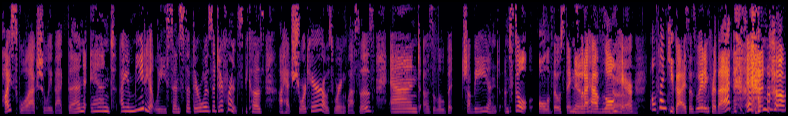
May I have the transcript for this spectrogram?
high school actually back then, and I immediately sensed that there was a difference because I had short hair, I was wearing glasses, and I was a little bit chubby, and I'm still all of those things, no. but I have long no. hair. Oh, thank you guys. I was waiting for that. and um,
